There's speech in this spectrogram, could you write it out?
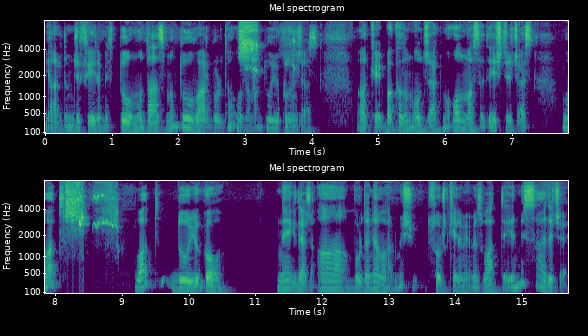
yardımcı fiilimiz. Do mu, does mı? Do var burada. O zaman do'yu kullanacağız. Okey. Bakalım olacak mı? Olmazsa değiştireceğiz. What What do you go? Neye gidersin? Aa burada ne varmış? Soru kelimemiz what değilmiş sadece.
